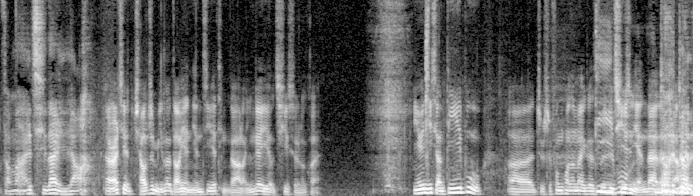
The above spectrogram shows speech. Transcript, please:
咱们还期待一下。而且乔治米勒导演年纪也挺大了，应该也有七十了快。因为你想，第一部呃就是《疯狂的麦克斯七十年代的，对然后对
